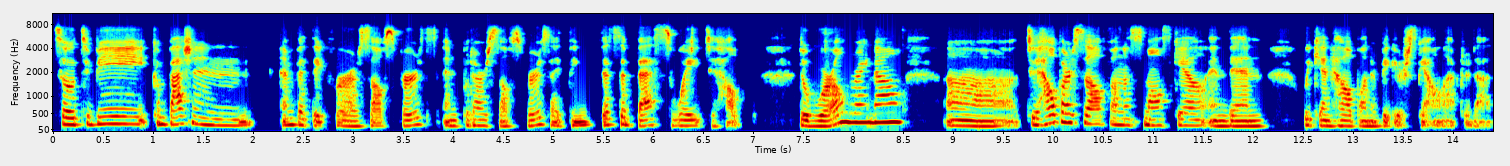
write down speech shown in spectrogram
So to be compassionate empathic for ourselves first and put ourselves first, I think that's the best way to help the world right now. Uh, to help ourselves on a small scale, and then we can help on a bigger scale after that.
